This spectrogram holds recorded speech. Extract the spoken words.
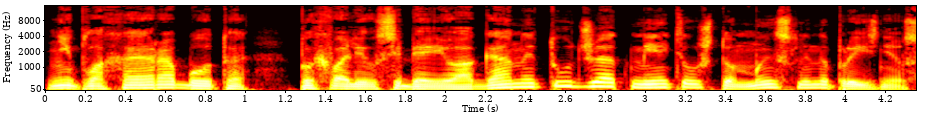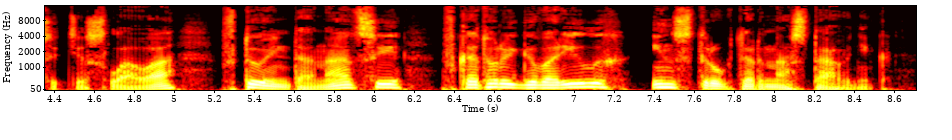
«Неплохая работа», — похвалил себя Иоганн и тут же отметил, что мысленно произнес эти слова в той интонации, в которой говорил их инструктор-наставник —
